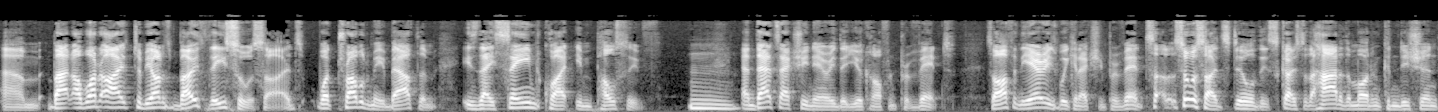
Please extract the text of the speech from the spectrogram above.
Um, but uh, what I, to be honest, both these suicides, what troubled me about them is they seemed quite impulsive. Mm. And that's actually an area that you can often prevent. So often the areas we can actually prevent. Suicide still this goes to the heart of the modern condition.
